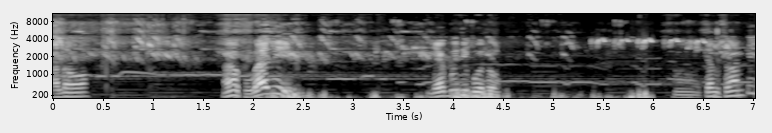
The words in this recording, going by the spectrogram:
હલો. હા ફુવાજી લેબુજી બોલો. કેમ શાંતિ?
